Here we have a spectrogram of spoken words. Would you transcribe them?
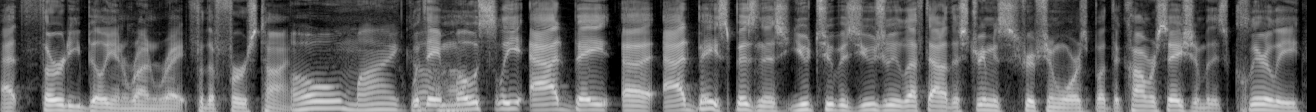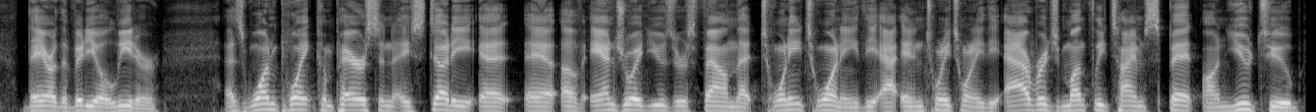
at 30 billion run rate for the first time. Oh my god! With a mostly ad based uh, ad based business, YouTube is usually left out of the streaming subscription wars, but the conversation. But it's clearly they are the video leader. As one point comparison, a study at, uh, of Android users found that 2020 the in 2020 the average monthly time spent on YouTube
